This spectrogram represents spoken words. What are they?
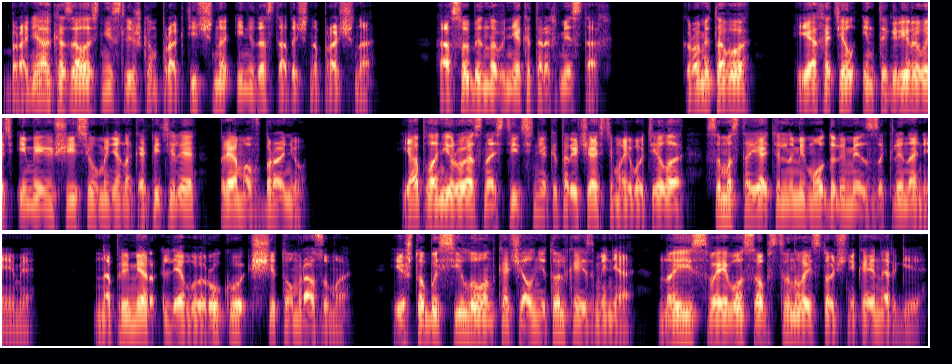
Броня оказалась не слишком практична и недостаточно прочна, особенно в некоторых местах. Кроме того, я хотел интегрировать имеющиеся у меня накопители прямо в броню. я планирую оснастить некоторые части моего тела самостоятельными модулями с заклинаниями. Например, левую руку щитом разума. И чтобы силу он качал не только из меня, но и из своего собственного источника энергии.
